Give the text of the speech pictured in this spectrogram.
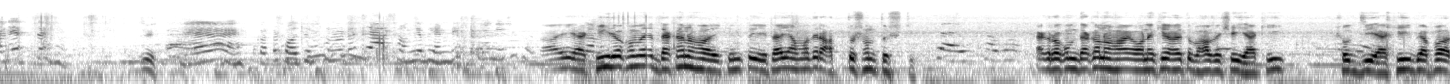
অনেকটা জি। হ্যাঁ কত কচুর ফুল উঠেছে আর সঙ্গে ভেন্ডি। তাই একই রকমের দেখানো হয় কিন্তু এটাই আমাদের আত্মসন্তুষ্টি। একরকম দেখানো হয় অনেকে হয়তো ভাবে সেই একই সবজি একই ব্যাপার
